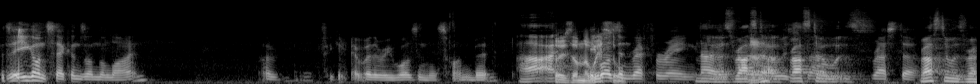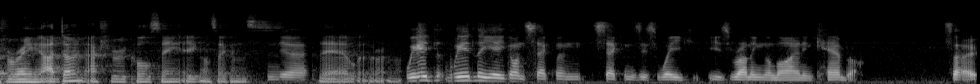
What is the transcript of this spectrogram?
Is Egon Seconds on the line? I forget whether he was in this one, but Uh, Who's on the he whistle? wasn't refereeing. No, it was No, Rasta. it Rasta um, was- Rasta. Rasta was refereeing. I don't actually recall seeing Egon Seconds Yeah. there, whether or not. Weird, weirdly, Egon second, seconds this week is running the line in Canberra. So,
